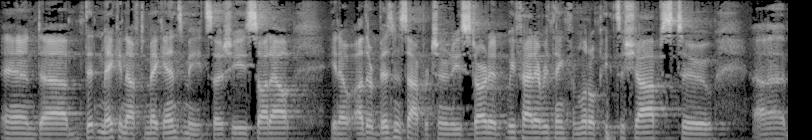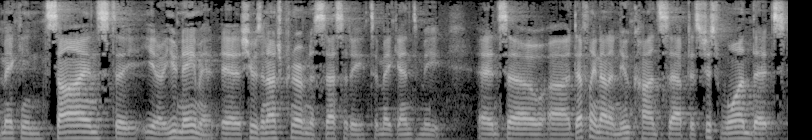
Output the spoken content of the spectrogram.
and uh, didn't make enough to make ends meet. So she sought out, you know, other business opportunities. Started. We've had everything from little pizza shops to uh, making signs to you know you name it. Uh, she was an entrepreneur of necessity to make ends meet. And so, uh, definitely not a new concept. It's just one that's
